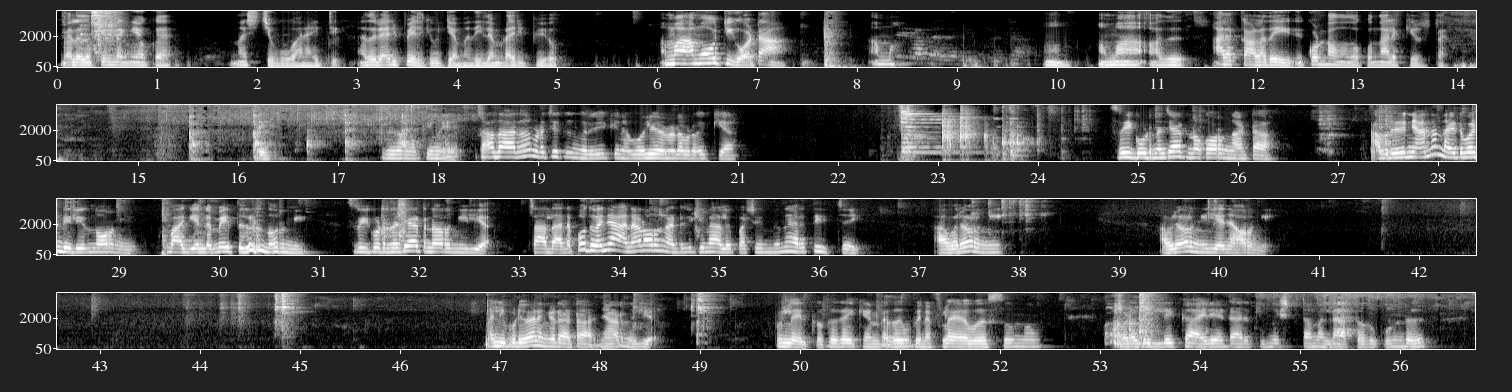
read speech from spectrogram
വലതൊക്കെ. ഉണ്ടെങ്കിയൊക്കെ നശിച്ചു പോകാനായിട്ട് അതൊരു അരിപ്പയിലേക്ക് ഊറ്റിയാൽ മതി നമ്മുടെ അരിപ്പയോ? അമ്മ അമ്മ ഊറ്റിക്കോട്ടാ അമ്മ. അമ്മ അത് അലക്കാളതേ കൊണ്ടുവന്നതൊക്കെ ഒന്ന് അലക്കിയിട്ടെ ഏയ്, ഇത് നമുക്കിനി സാധാരണ നമ്മുടെ ചിക്കൻ കറി വെക്കുന്ന പോലെയാണ് ഇവിടെ വെക്കുക ശ്രീകൂട്ടനും ചേട്ടനൊക്കെ ഉറങ്ങാട്ടാ അവർ ഞാൻ നന്നായിട്ട് വണ്ടിയിലിരുന്ന് ഉറങ്ങി. ഭാഗ്യന്റെ മേത്ത് കിടന്ന് ഉറങ്ങി ശ്രീകുട്ടനും ചേട്ടനും ഉറങ്ങിയില്ല. സാധാരണ പൊതുവെ ഞാനാണ് ഉറങ്ങാണ്ടിരിക്കുന്ന ആൾ പക്ഷെ ഇന്ന് നേരെ തിരിച്ചായി. അവരുറങ്ങി അവരുറങ്ങിയില്ല ഞാൻ ഉറങ്ങി. മല്ലിപ്പൊടി വേണമെങ്കിൽ ഇടാട്ടാ. ഞാൻ അറിഞ്ഞില്ല പിള്ളേർക്കൊക്കെ കഴിക്കേണ്ടതും പിന്നെ ഫ്ലേവേഴ്സൊന്നും ഇവിടെ വലിയ കാര്യമായിട്ട് ആർക്കും ഇഷ്ടമല്ലാത്തത് കൊണ്ട്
